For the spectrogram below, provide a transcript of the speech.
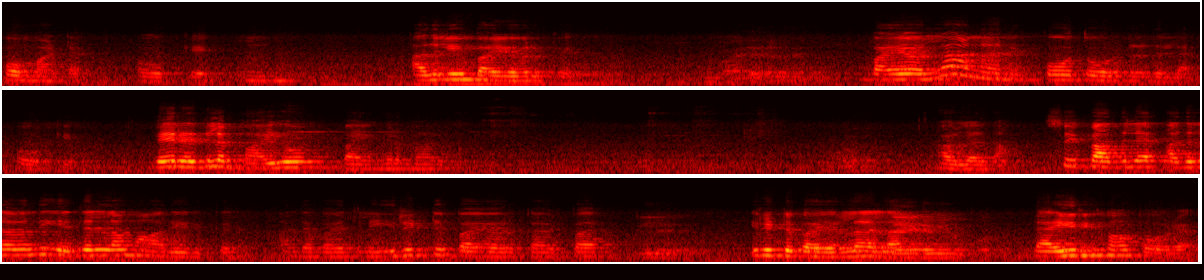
போக மாட்டேன். ஓகே ம். அதுலேயும் பயம் இருக்கு. பயம் இல்லை. ஆனால் எனக்கு போக தோன்றது இல்லை ஓகே வேற எதுல பயம்? பயங்கரமா இருக்கும் அவ்வளவுதான். ஸோ இப்போ அதுல அதுல வந்து எதெல்லாம் மாறி இருக்கு? அந்த பயத்துல இருட்டு பயம் இருக்கா இப்ப? இருட்டு பயம் எல்லாம் இல்லை. தைரியமா போறேன் தைரியமா போறேன்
